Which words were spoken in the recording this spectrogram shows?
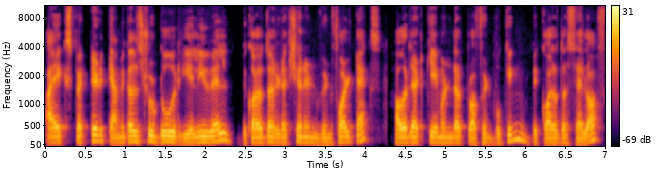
I expected chemicals to do really well because of the reduction in windfall tax. However, that came under profit booking because of the sell-off.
